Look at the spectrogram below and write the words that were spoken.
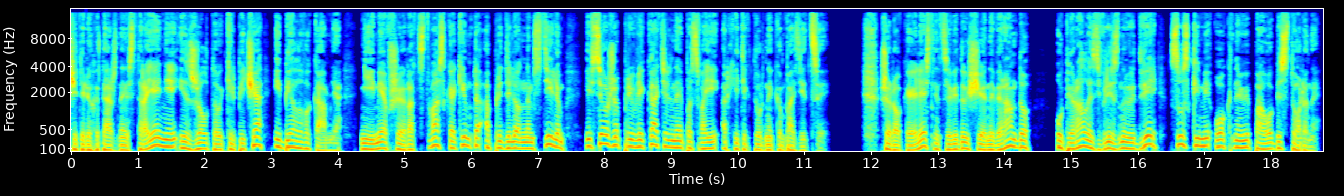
Четырехэтажное строение из желтого кирпича и белого камня, не имевшее родства с каким-то определенным стилем и все же привлекательное по своей архитектурной композиции. Широкая лестница, ведущая на веранду, упиралась в резную дверь с узкими окнами по обе стороны,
